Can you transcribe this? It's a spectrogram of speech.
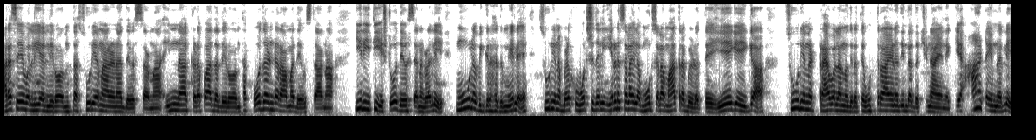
ಅರಸೇವಲ್ಲಿಯಲ್ಲಿರುವಂತ ಸೂರ್ಯನಾರಾಯಣ ದೇವಸ್ಥಾನ, ಇನ್ನ ಕಡಪಾದಲ್ಲಿರುವಂತ ಕೋದಂಡರಾಮ ದೇವಸ್ಥಾನ, ಈ ರೀತಿ ಎಷ್ಟೋ ದೇವಸ್ಥಾನಗಳಲ್ಲಿ ಮೂಲ ವಿಗ್ರಹದ ಮೇಲೆ ಸೂರ್ಯನ ಬೆಳಕು ವರ್ಷದಲ್ಲಿ ಎರಡು ಸಲ ಇಲ್ಲ ಮೂರು ಸಲ ಮಾತ್ರ ಬೀಳುತ್ತೆ. ಹೇಗೆ ಈಗ ಸೂರ್ಯನ ಟ್ರಾವೆಲ್ ಅನ್ನೋದಿರುತ್ತೆ ಉತ್ತರಾಯಣದಿಂದ ದಕ್ಷಿಣಾಯನಕ್ಕೆ. ಆ ಟೈಮ್ನಲ್ಲಿ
